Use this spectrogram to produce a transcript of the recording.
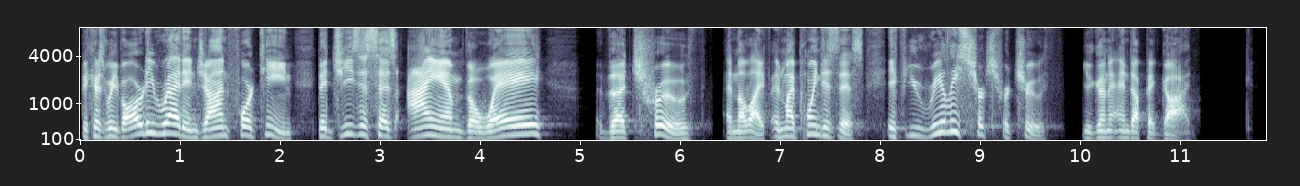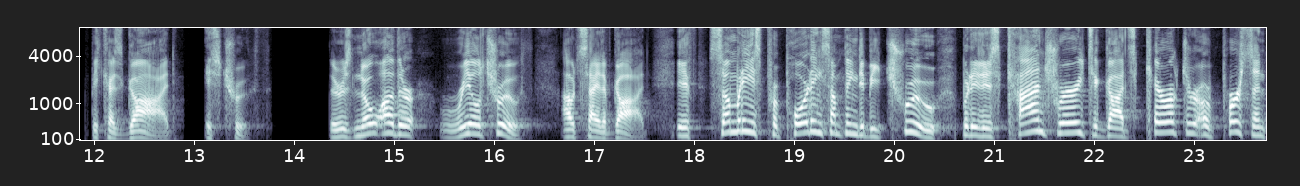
because we've already read in John 14 that Jesus says, I am the way, the truth, and the life. And my point is this if you really search for truth, you're going to end up at God because God is truth. There is no other real truth outside of God. If somebody is purporting something to be true, but it is contrary to God's character or person,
